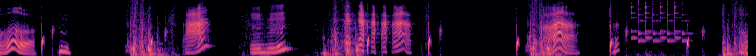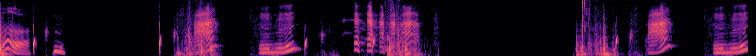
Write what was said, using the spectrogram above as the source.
Oh. Mm-hmm. ah. Huh? Oh. ah? Mm-hmm. ah? Mm-hmm.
